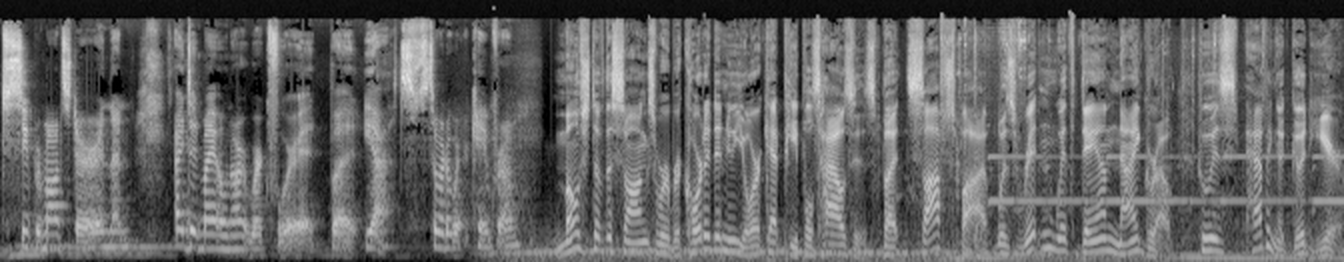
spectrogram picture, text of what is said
Super Monster, and then I did my own artwork for it. But yeah, it's sort of where it came from. Most of the songs were recorded in New York at people's houses, but Soft Spot was written with Dan Nigro, who is having a good year.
